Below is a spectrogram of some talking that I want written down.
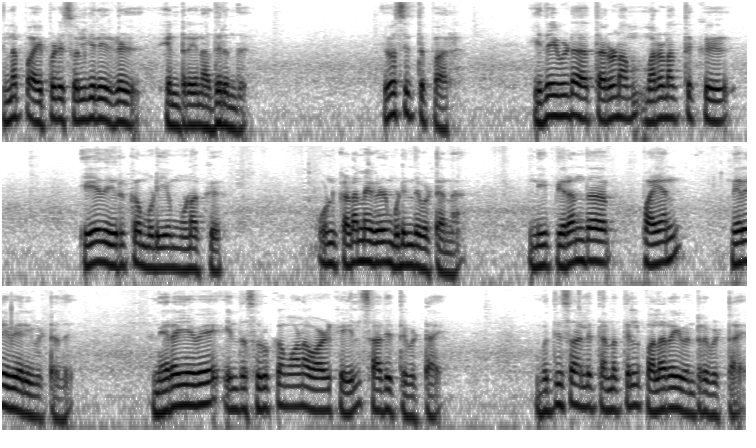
என்னப்பா இப்படி சொல்கிறீர்கள்? என்றேன் அதிர்ந்து. யோசித்துப் பார். இதைவிட தருணம் மரணத்துக்கு ஏது இருக்க முடியும் உனக்கு? உன் கடமைகள் முடிந்துவிட்டன. நீ பிறந்த பயன் நிறைவேறிவிட்டது. நிறையவே இந்த சுருக்கமான வாழ்க்கையில் சாதித்து விட்டாய். புத்திசாலித்தனத்தில் பலரை வென்று விட்டாய்.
